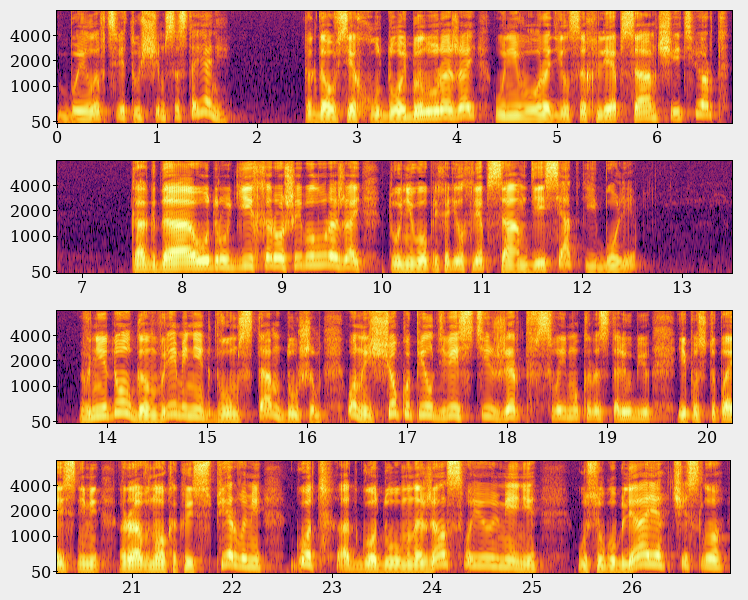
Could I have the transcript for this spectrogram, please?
было в цветущем состоянии. Когда у всех худой был урожай, у него родился хлеб сам четверт. Когда у других хороший был урожай, то у него приходил хлеб сам десят и более. В недолгом времени к двумстам душам он еще купил двести жертв своему коростолюбию и, поступая с ними равно, как и с первыми, год от года умножал свое умение, усугубляя число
